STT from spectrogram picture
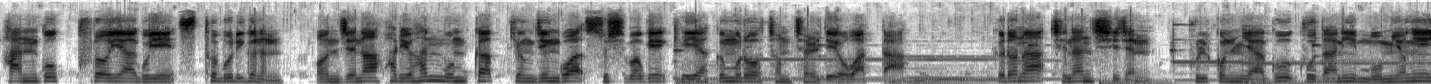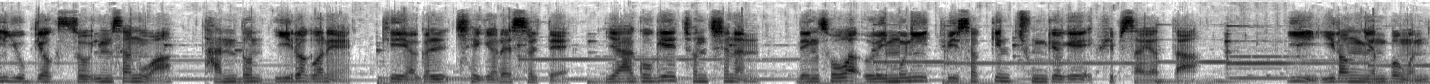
한국 프로야구의 스토브리그는 언제나 화려한 몸값 경쟁과 수십억의 계약금으로 점철되어 왔다. 그러나 지난 시즌 불꽃야구 구단이 무명의 유격수 임상우와 단돈 1억 원의 계약을 체결했을 때 야구계 전체는 냉소와 의문이 뒤섞인 충격에 휩싸였다. 이 1억 연봉은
